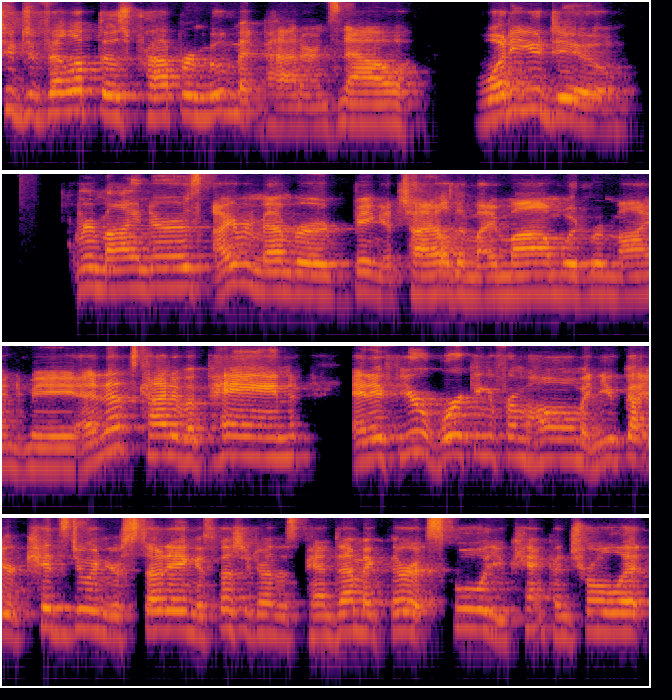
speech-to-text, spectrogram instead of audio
to develop those proper movement patterns. Now, what do you do? Reminders. I remember being a child and my mom would remind me, and that's kind of a pain. And if you're working from home and you've got your kids doing your studying, especially during this pandemic, they're at school, you can't control it.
